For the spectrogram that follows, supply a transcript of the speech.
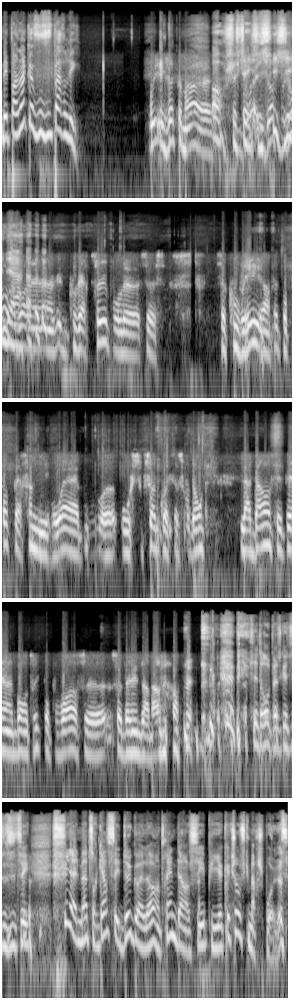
mais pendant que vous vous parlez. Oui, exactement. euh, Oh, c'est génial. avoir un- une couverture pour le, se couvrir, en fait, pour pas que personne les voit ou, euh, ou soupçonne quoi que ce soit. Donc, la danse était un bon truc pour pouvoir se, se donner de la marge, en fait. C'est drôle parce que tu dis, tu sais, finalement, tu regardes ces deux gars-là en train de danser, puis il y a quelque chose qui marche pas. Là.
